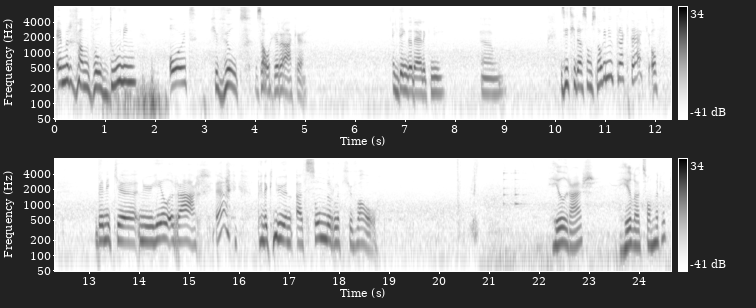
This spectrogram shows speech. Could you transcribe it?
emmer van voldoening ooit gevuld zal geraken. Ik denk dat eigenlijk niet. Um, Ziet je dat soms nog in uw praktijk? Of ben ik uh, nu heel raar? Ben ik nu een uitzonderlijk geval? Heel raar, heel uitzonderlijk.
